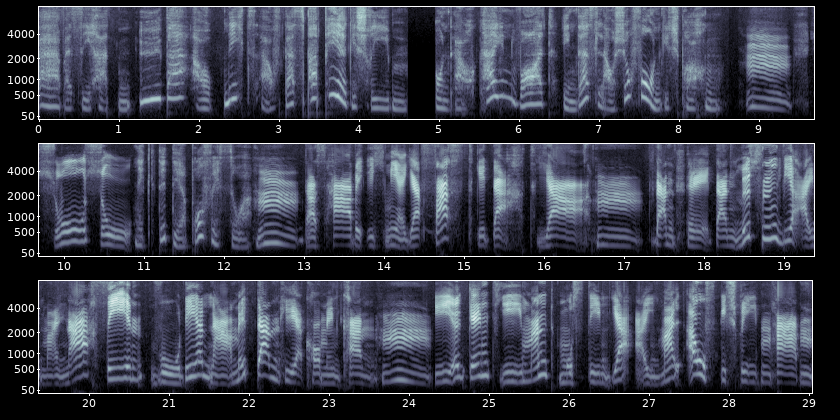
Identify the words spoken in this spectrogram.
aber sie hatten überhaupt nichts auf das Papier geschrieben und auch kein Wort in das Lauschophon gesprochen. Hm, so, so, nickte der Professor. Hm, das habe ich mir ja fast gedacht. Ja, hm, dann, äh, dann müssen wir einmal nachsehen, wo der Name dann herkommen kann. Hm, irgendjemand muss den ja einmal aufgeschrieben haben,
